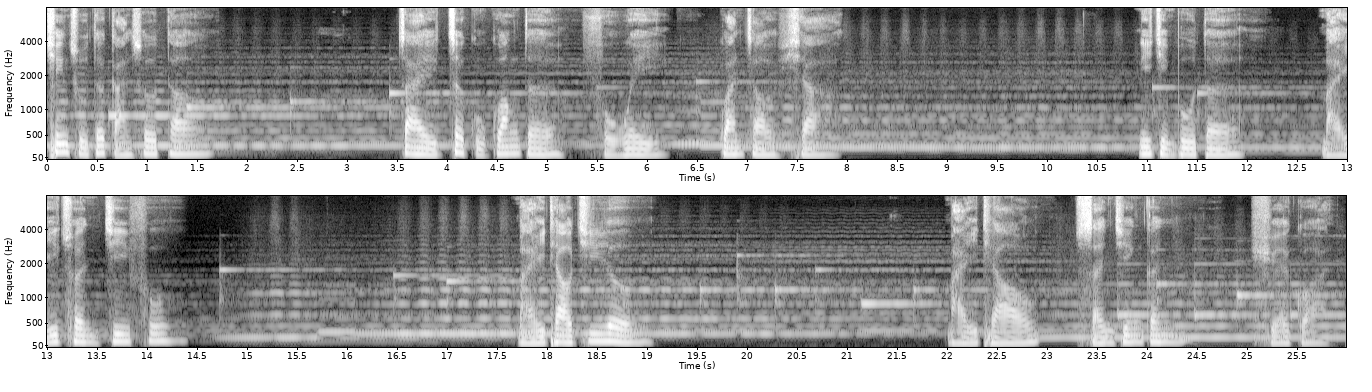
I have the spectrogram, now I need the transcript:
清楚的感受到，在这股光的抚慰、关照下，你颈部的每一寸肌肤、每一条肌肉、每一条神经跟血管。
